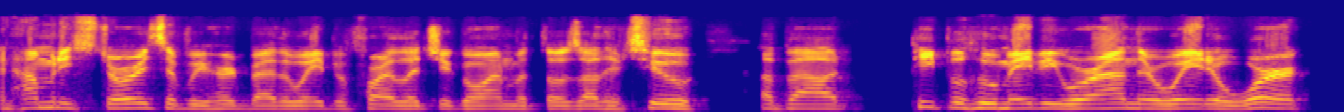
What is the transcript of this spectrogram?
And how many stories have we heard, by the way, before I let you go on with those other two about people who maybe were on their way to work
